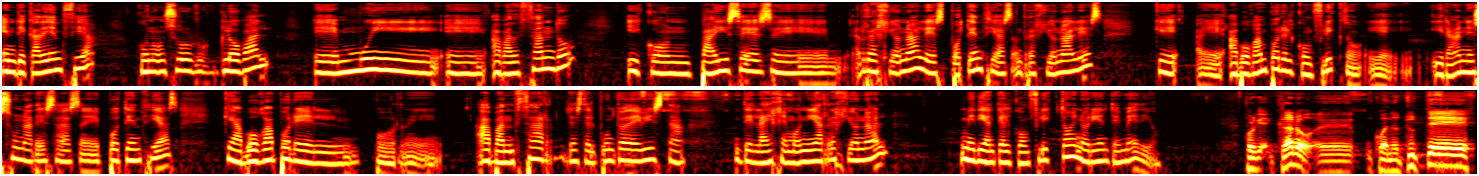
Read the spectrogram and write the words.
en decadencia, con un sur global eh, muy avanzando y con países regionales, potencias regionales que abogan por el conflicto. Irán es una de esas potencias que aboga por el por eh, avanzar desde el punto de vista de la hegemonía regional mediante el conflicto en Oriente Medio. Porque, claro, eh, cuando tú te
